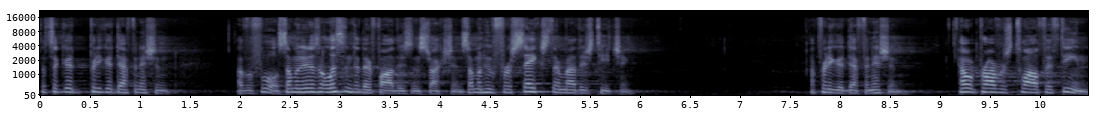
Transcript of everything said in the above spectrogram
That's a good, pretty good definition of a fool. Someone who doesn't listen to their father's instruction. Someone who forsakes their mother's teaching. A pretty good definition. How about Proverbs 12 15?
